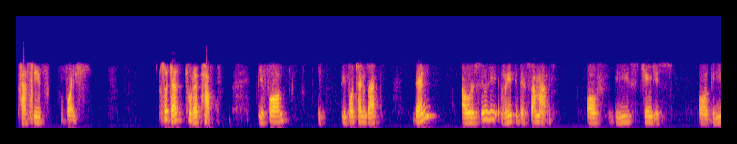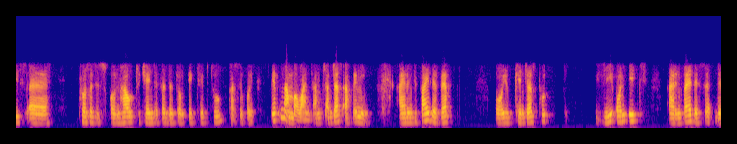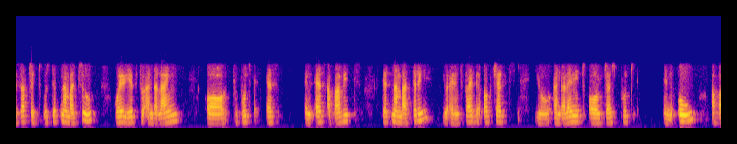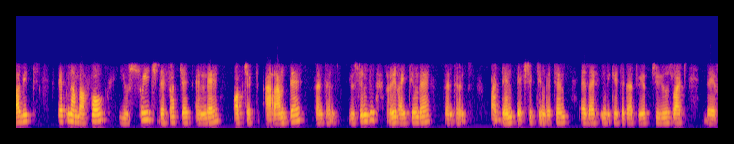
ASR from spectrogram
passive voice. So just to wrap up, before, before time's up, then I will simply read the summary of these changes or these uh, processes on how to change a sentence from active to passive voice. Step number one, I'm, I'm just affirming, identify the verb, or you can just put the on it, identify the, the subject. Step number two, where you have to underline or to put S, an S above it. Step number three, you identify the object, you underline it or just put an O above it. Step number four, you switch the subject and the object around the sentence. You simply rewriting the sentence, but then back shifting the tense, as I've indicated that we have to use what the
